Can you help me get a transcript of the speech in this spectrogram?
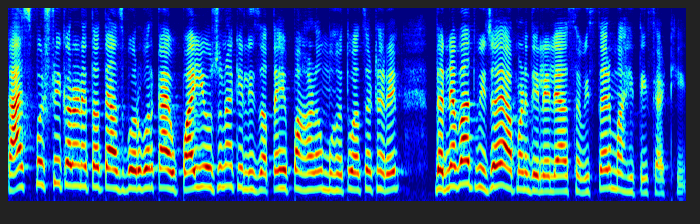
काय स्पष्टीकरण येतं त्याचबरोबर काय उपाययोजना केली जाते हे पाहणं महत्वाचं ठरेल. धन्यवाद विजय आपण दिलेल्या सविस्तर माहितीसाठी.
